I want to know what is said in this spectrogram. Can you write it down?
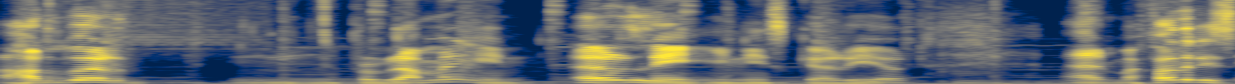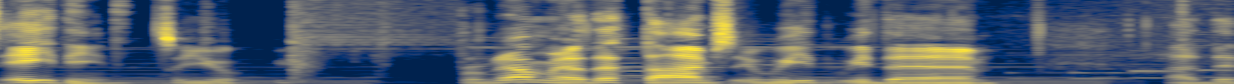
hardware mm, programmer in early in his career, and my father is 18. So you, you programmer at that times with with the. Uh, the,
